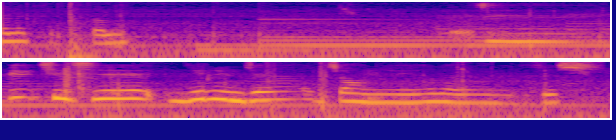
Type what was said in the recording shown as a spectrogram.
öyle kapatalım. Bir kişi girince canlı yayına devam edeceğiz.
